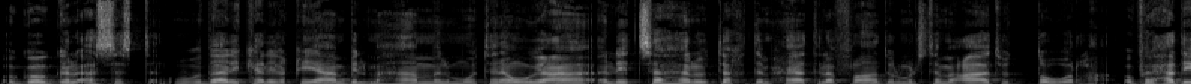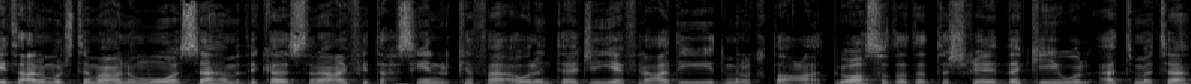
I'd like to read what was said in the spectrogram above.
و Google Assistant وذلك للقيام بالمهام المتنوعة اللي تسهل وتخدم حياة الأفراد والمجتمعات وتطورها. وفي الحديث عن المجتمع ونموه ساهم الذكاء الاصطناعي في تحسين الكفاءة والإنتاجية في العديد من القطاعات بواسطة التشغيل الذكي والأتمتة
